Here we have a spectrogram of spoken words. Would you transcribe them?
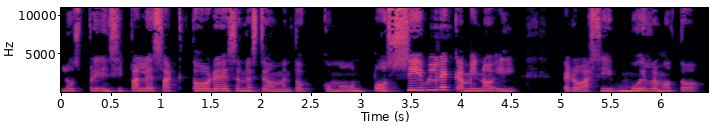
los principales actores en este momento como un posible camino, y, pero así muy remoto,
